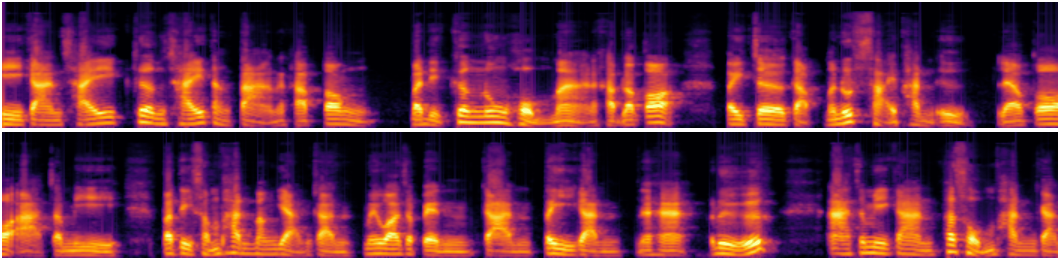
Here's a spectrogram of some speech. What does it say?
มีการใช้เครื่องใช้ต่างๆนะครับ ต้องประดิษฐ์เครื่องนุ่งห่มมานะครับ แล้วก็ไปเจอกับมนุษย์สายพันธุ์อื่น แล้วก็อาจจะมีปฏิสัมพันธ์บางอย่างกัน ไม่ว่าจะเป็นการตีกันนะฮะหรืออาจจะมีการผสมพันธุ์กัน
